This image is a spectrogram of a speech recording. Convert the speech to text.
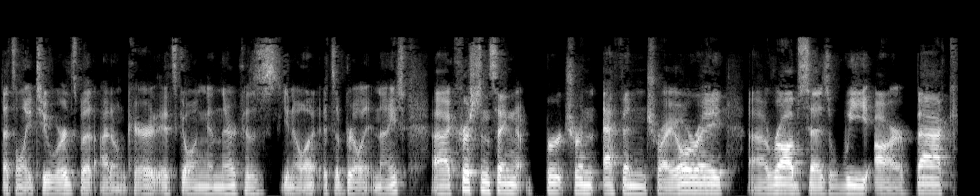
That's only two words, but I don't care. It's going in there because you know what? It's a brilliant night. Uh, Christian saying Bertrand effin Traore. Uh, Rob says we are back.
